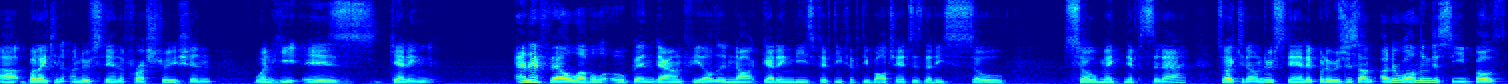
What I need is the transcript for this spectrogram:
Uh, but I can understand the frustration when he is getting NFL level open downfield and not getting these 50-50 ball chances that he's so so magnificent at. So I can understand it, but it was just un- underwhelming to see both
